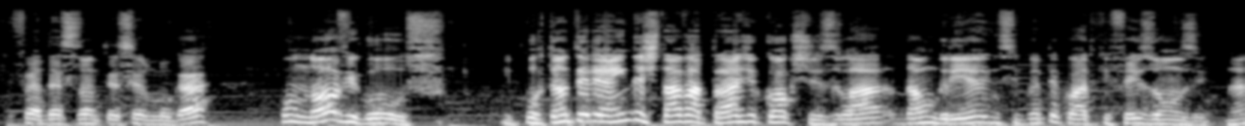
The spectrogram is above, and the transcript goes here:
que foi a decisão em terceiro lugar, com nove gols. E, portanto, ele ainda estava atrás de Coxes, lá da Hungria, em 54, que fez 11, né?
